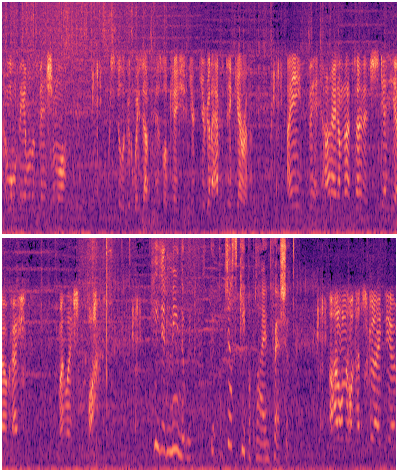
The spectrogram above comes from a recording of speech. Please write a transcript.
I won't be able to finish them off. We're still a good ways out from his location. You're, you're gonna have to take care of him. I ain't bit. All right, I'm not turning. Just get here, okay? My leg's fucked. He didn't mean that we. Just keep applying pressure. I don't know if that's a good idea.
